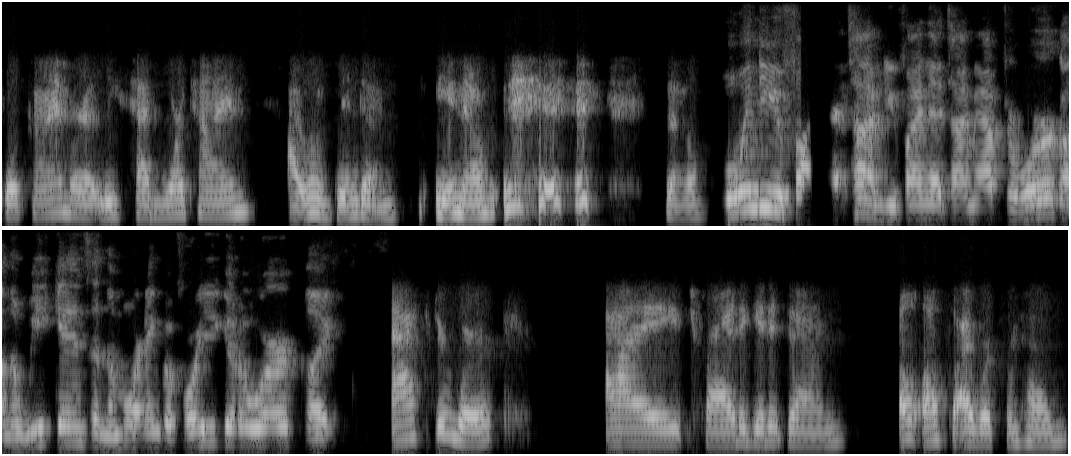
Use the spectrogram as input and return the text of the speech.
full time or at least had more time, I would have been done, you know. so well, when do you find that time? Do you find that time after work, on the weekends, in the morning before you go to work? Like after work, I try to get it done. Oh, also I work from home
